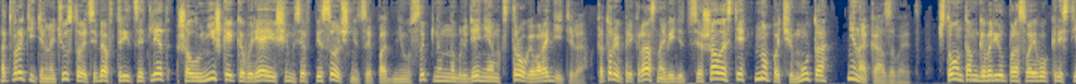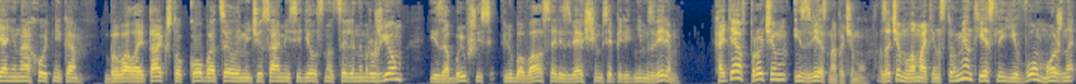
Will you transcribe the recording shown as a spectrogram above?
Отвратительно чувствовать себя в 30 лет шалунишкой, ковыряющимся в песочнице под неусыпным наблюдением строгого родителя, который прекрасно видит все шалости, но почему-то не наказывает. Что он там говорил про своего крестьянина-охотника? Бывало и так, что Коба целыми часами сидел с нацеленным ружьем и, забывшись, любовался резвящимся перед ним зверем? Хотя, впрочем, известно почему. Зачем ломать инструмент, если его можно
